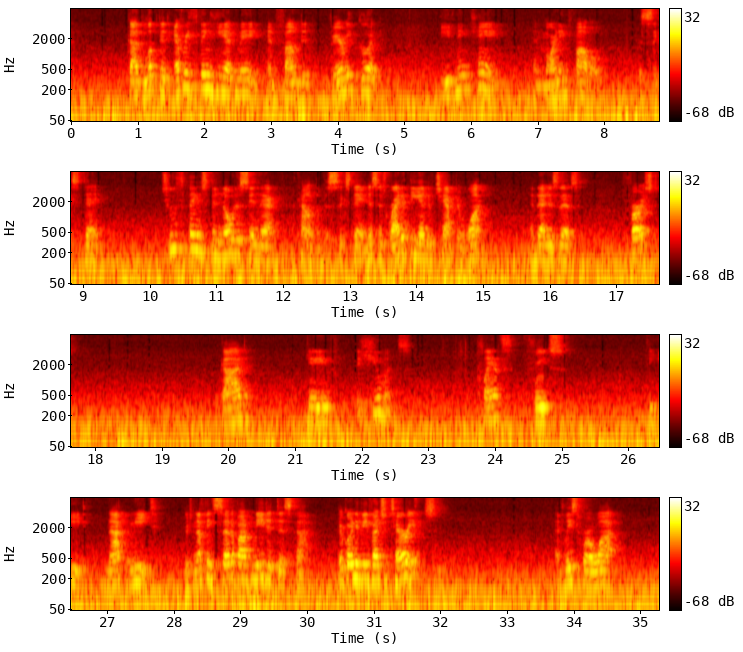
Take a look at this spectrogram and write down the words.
God looked at everything he had made and found it very good. Evening came and morning followed the sixth day. Two things to notice in that account of the sixth day, and this is right at the end of chapter 1, and that is this. First, God gave the humans plants, fruits to eat, not meat there's nothing said about meat at this time. They're going to be vegetarians, at least for a while.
